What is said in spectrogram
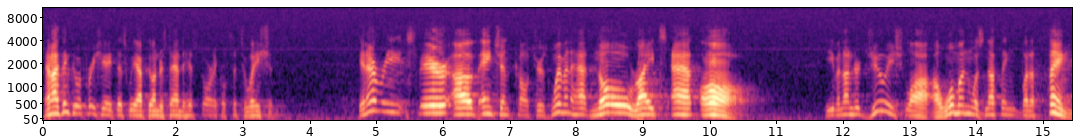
And I think to appreciate this, we have to understand the historical situation. In every sphere of ancient cultures, women had no rights at all. Even under Jewish law, a woman was nothing but a thing.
